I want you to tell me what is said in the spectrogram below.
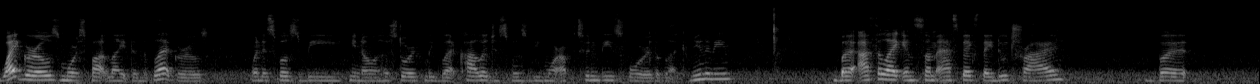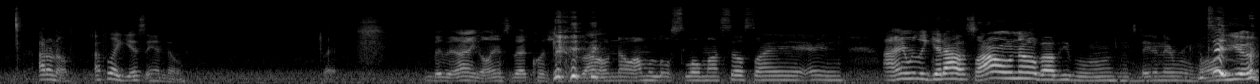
white girls more spotlight than the black girls when it's supposed to be, you know, a historically black college. It's supposed to be more opportunities for the black community. But I feel like in some aspects they do try, but I don't know. I feel like yes and no. Baby, I ain't gonna answer that question because I don't know. I'm a little slow myself, so I ain't, I ain't I ain't really get out, so I don't know about people. You stayed in their room all year.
